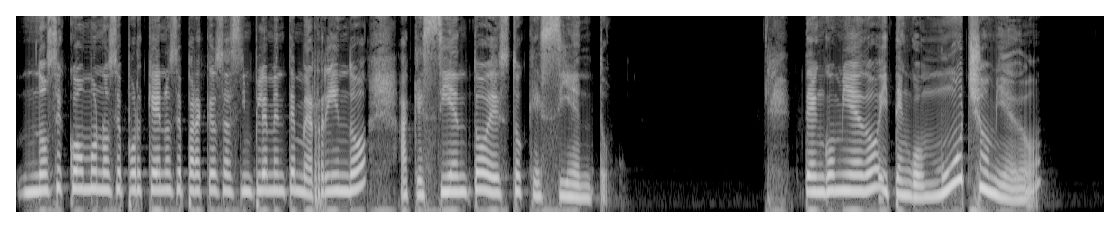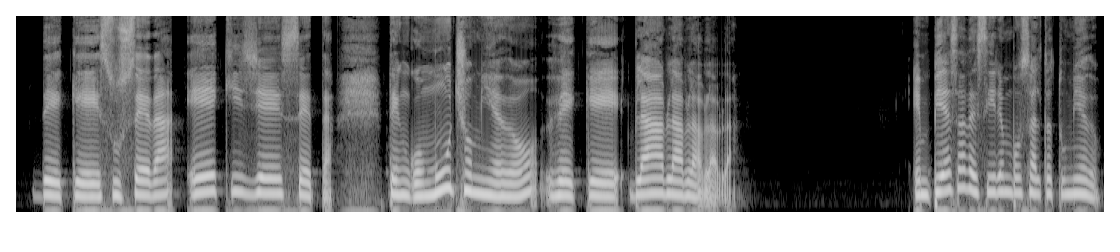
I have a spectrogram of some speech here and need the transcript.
no sé cómo, no sé por qué, no sé para qué, o sea, simplemente me rindo a que siento esto que siento. Tengo miedo y tengo mucho miedo de que suceda X, Y, Z. Tengo mucho miedo de que bla, bla, bla, bla, bla. Empieza a decir en voz alta tu miedo.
